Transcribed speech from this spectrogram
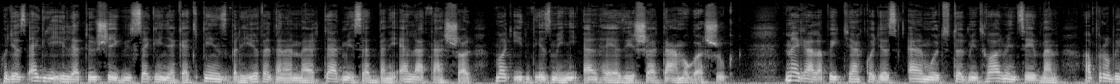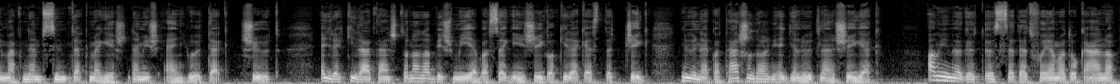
hogy az egri illetőségű szegényeket pénzbeli jövedelemmel, természetbeni ellátással vagy intézményi elhelyezéssel támogassuk. Megállapítják, hogy az elmúlt több mint 30 évben a problémák nem szüntek meg és nem is enyhültek, sőt, egyre kilátástalanabb és mélyebb a szegénység, a kirekesztettség, nőnek a társadalmi egyenlőtlenségek, ami mögött összetett folyamatok állnak,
